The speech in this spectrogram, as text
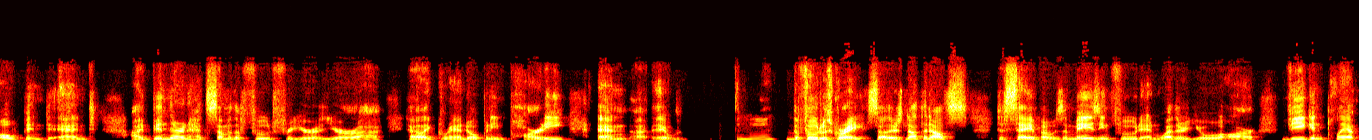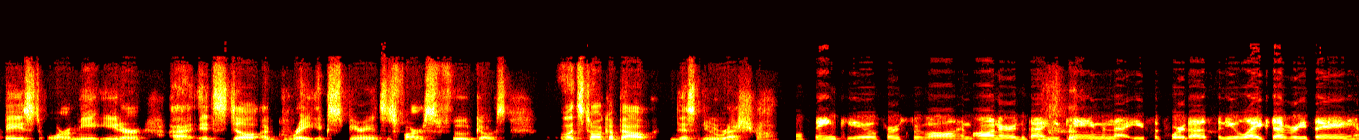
opened, and I've been there and had some of the food for your your uh, kind of like grand opening party, and uh, it hmm the food was great. So there's nothing else to say, but it was amazing food. And whether you are vegan, plant based, or a meat eater, uh, it's still a great experience as far as food goes. Let's talk about this new restaurant. Well, thank you. First of all, I'm honored that you came and that you support us and you liked everything.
